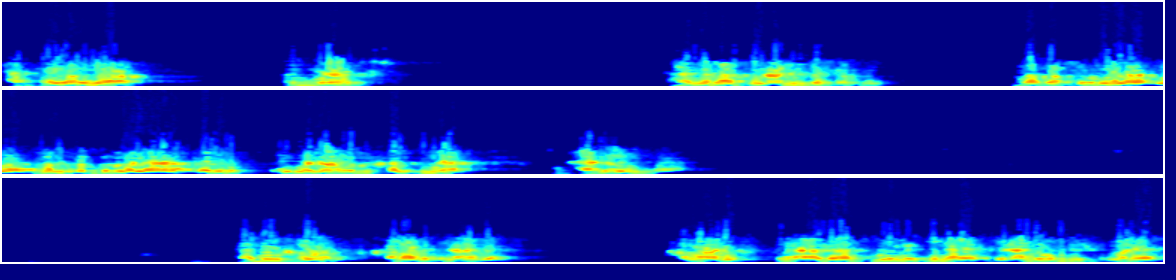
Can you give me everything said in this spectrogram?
حتى يروى الناس. هذا لا صنع للبشر لا الرسول ولا والرسل ولا غيره. إنما هو من خلق الله سبحانه وتعالى. هذه الخوارق. خوارق العادات. خوارق العادات هي التي لا يقدر عليها البشر ولا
